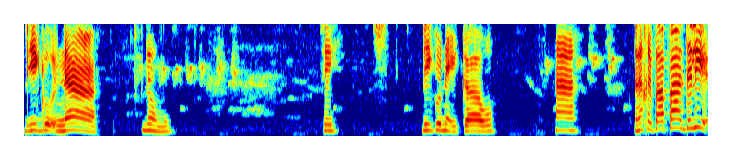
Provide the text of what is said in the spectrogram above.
Ligo na. Ano mo? Psst. Ligo na ikaw. Ha? Anak kay Papa, dali.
